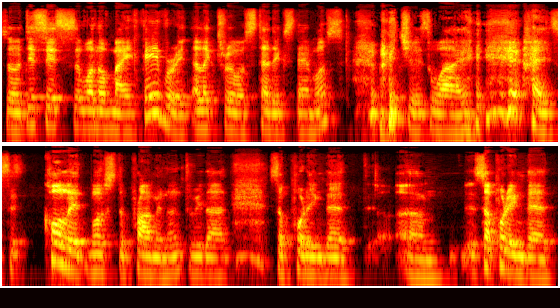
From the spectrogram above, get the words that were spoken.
So this is one of my favorite electrostatics demos, which is why I call it most prominent without supporting that um, supporting that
